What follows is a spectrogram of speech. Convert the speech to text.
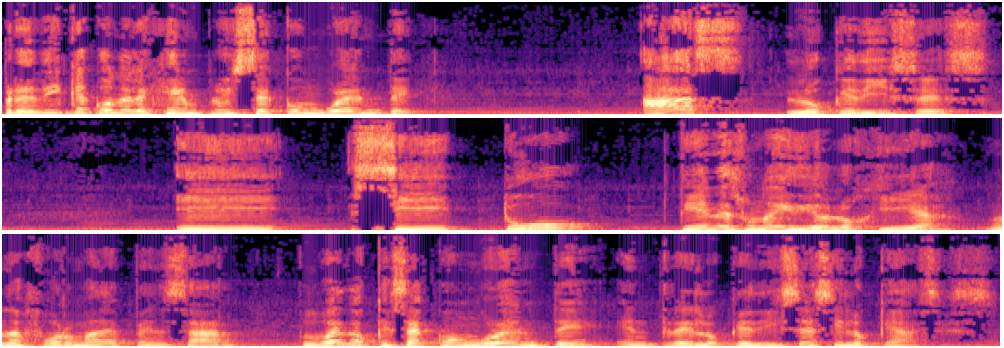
Predica con el ejemplo y sé congruente. Haz lo que dices. Y si tú tienes una ideología, una forma de pensar, pues bueno, que sea congruente entre lo que dices y lo que haces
